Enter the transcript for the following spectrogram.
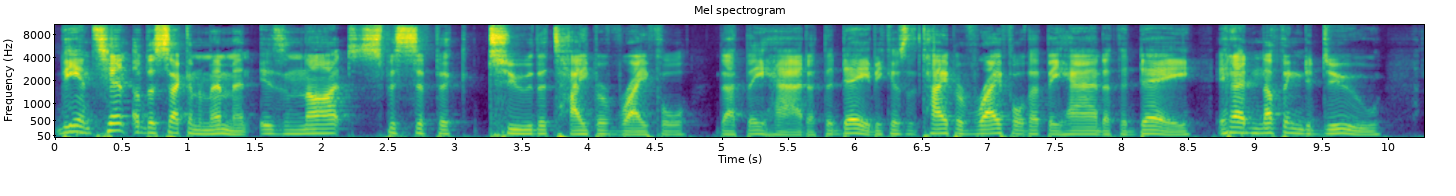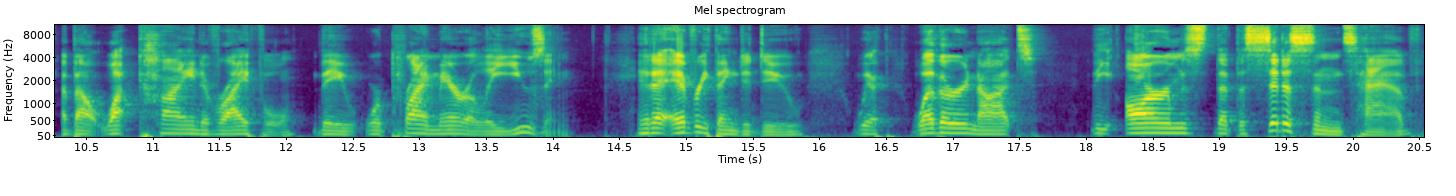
the intent of the Second Amendment is not specific to the type of rifle that they had at the day because the type of rifle that they had at the day, it had nothing to do about what kind of rifle they were primarily using. It had everything to do with whether or not the arms that the citizens have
